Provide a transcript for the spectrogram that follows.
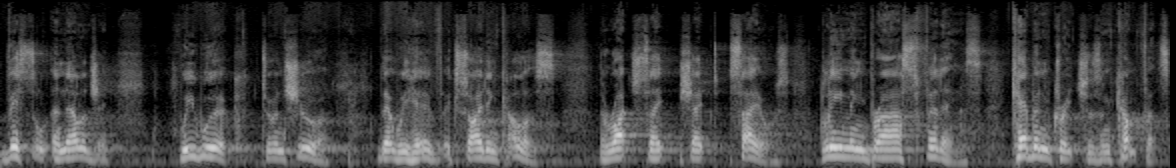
vessel analogy, we work to ensure that we have exciting colours, the right shaped sails, gleaming brass fittings, cabin creatures and comforts,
